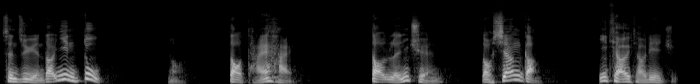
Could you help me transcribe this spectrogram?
甚至远到印度，啊，到台海，到人权，到香港，一条一条列举。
